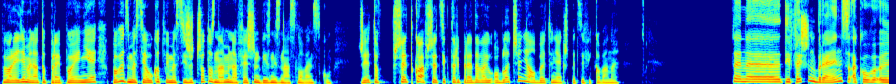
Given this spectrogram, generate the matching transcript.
prejdeme na to prepojenie, povedzme si a ukotvíme si, že čo to znamená fashion business na Slovensku. Že je to všetko a všetci, ktorí predávajú oblečenie, alebo je to nejak špecifikované? Ten, e, tie fashion brands, ako e,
